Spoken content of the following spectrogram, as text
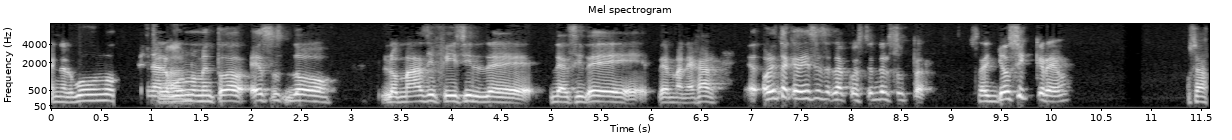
en algún, en algún momento dado. Eso es lo, lo más difícil de, de así de, de manejar. Eh, ahorita que dices la cuestión del súper, o sea, yo sí creo o sea,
